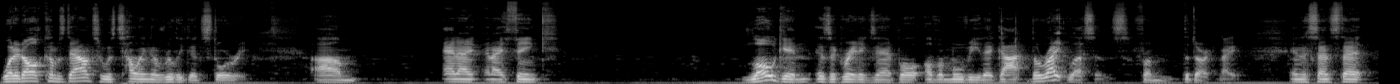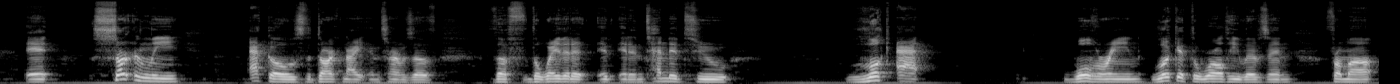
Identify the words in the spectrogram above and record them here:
What it all comes down to is telling a really good story. Um, and I and I think Logan is a great example of a movie that got the right lessons from The Dark Knight, in the sense that it certainly echoes The Dark Knight in terms of the the way that it, it, it intended to look at Wolverine, look at the world he lives in from a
